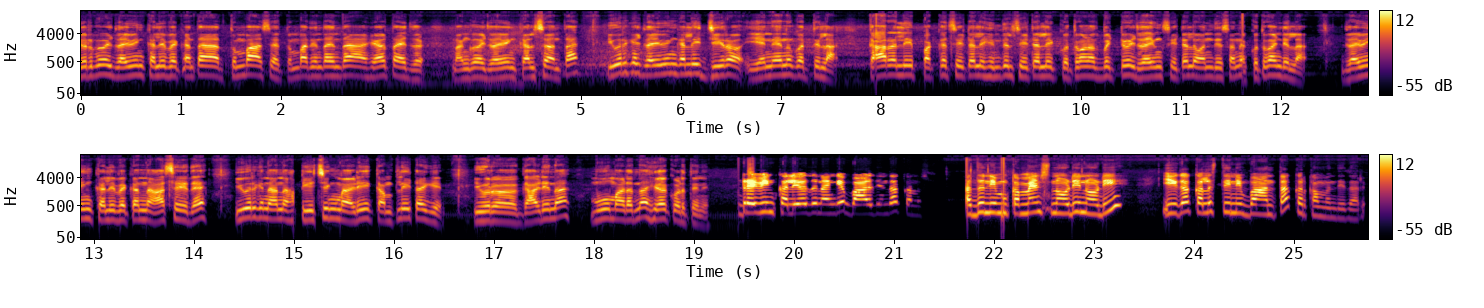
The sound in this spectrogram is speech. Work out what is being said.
ಇವ್ರಿಗೂ ಡ್ರೈವಿಂಗ್ ಕಲಿಬೇಕಂತ ತುಂಬ ಆಸೆ. ತುಂಬ ದಿನದಿಂದ ಹೇಳ್ತಾ ನನಗೂ ಡ್ರೈವಿಂಗ್ ಕಲಿಸು ಅಂತ. ಇವರಿಗೆ ಡ್ರೈವಿಂಗಲ್ಲಿ ಜೀರೋ, ಏನೇನು ಗೊತ್ತಿಲ್ಲ. ಕಾರಲ್ಲಿ ಪಕ್ಕದ ಸೀಟಲ್ಲಿ ಹಿಂದಿನ ಸೀಟಲ್ಲಿ ಕುತ್ಕೊಳ್ಳೋದು ಬಿಟ್ಟು ಡ್ರೈವಿಂಗ್ ಸೀಟಲ್ಲಿ ಒಂದು ದಿವಸನೇ ಕುತ್ಕೊಂಡಿಲ್ಲ. ಡ್ರೈವಿಂಗ್ ಕಲಿಬೇಕನ್ನೋ ಆಸೆ ಇದೆ. ಇವರಿಗೆ ನಾನು ಟೀಚಿಂಗ್ ಮಾಡಿ ಕಂಪ್ಲೀಟಾಗಿ ಇವರು ಗಾಡಿನ ಮೂವ್ ಮಾಡೋದನ್ನ ಹೇಳ್ಕೊಡ್ತೀನಿ. ಡ್ರೈವಿಂಗ್ ಕಲಿಯೋದು ನನಗೆ ಭಾಳ ದಿನದ ಕನಸು. ಅದು ನಿಮ್ಮ ಕಮೆಂಟ್ಸ್ ನೋಡಿ ನೋಡಿ, ಈಗ ಕಲಿಸ್ತೀನಿ ಬಾ ಅಂತ ಕರ್ಕೊಂಬಂದಿದ್ದಾರೆ.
